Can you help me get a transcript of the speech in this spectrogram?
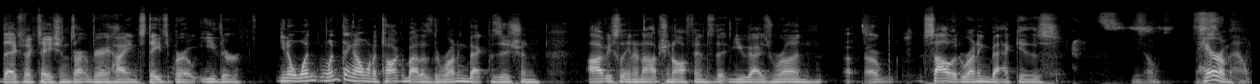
the expectations aren't very high in Statesboro either. You know, one one thing I want to talk about is the running back position. Obviously, in an option offense that you guys run, a, a solid running back is, you know, paramount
